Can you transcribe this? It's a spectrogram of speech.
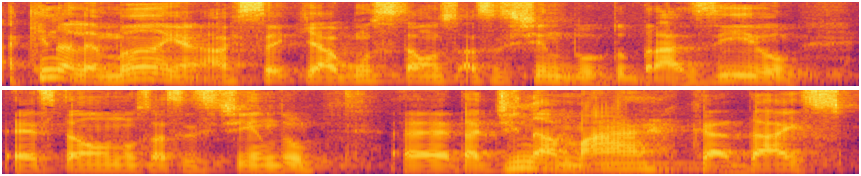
aqui na Alemanha, eu sei que alguns estão assistindo do, do Brasil, é, estão nos assistindo é, da Dinamarca, da Espanha,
